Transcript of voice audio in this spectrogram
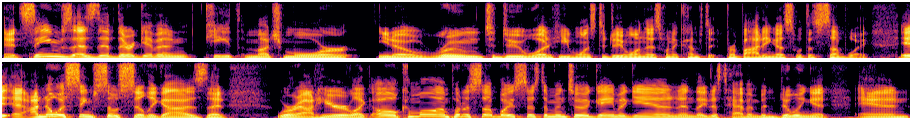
it seems as if they're giving Keith much more you know room to do what he wants to do on this when it comes to providing us with a subway it, i know it seems so silly guys that we're out here like, oh, come on, put a subway system into a game again. And they just haven't been doing it. And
